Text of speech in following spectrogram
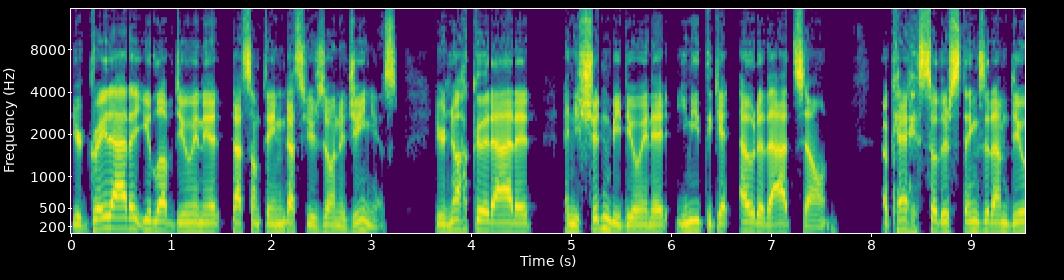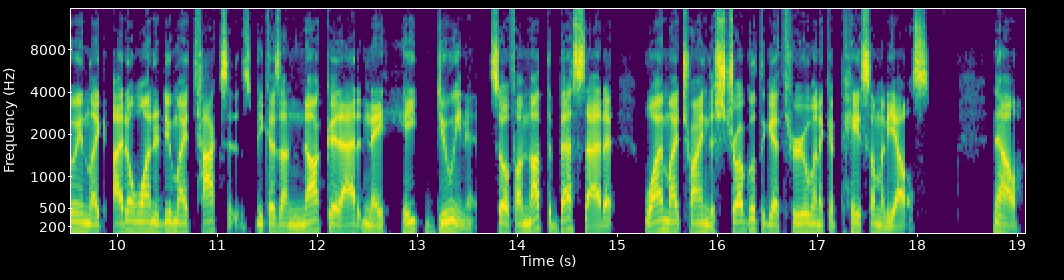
you're great at it, you love doing it. That's something that's your zone of genius you're not good at it and you shouldn't be doing it, you need to get out of that zone. Okay. So there's things that I'm doing like I don't want to do my taxes because I'm not good at it and I hate doing it. So if I'm not the best at it, why am I trying to struggle to get through when I could pay somebody else? Now,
